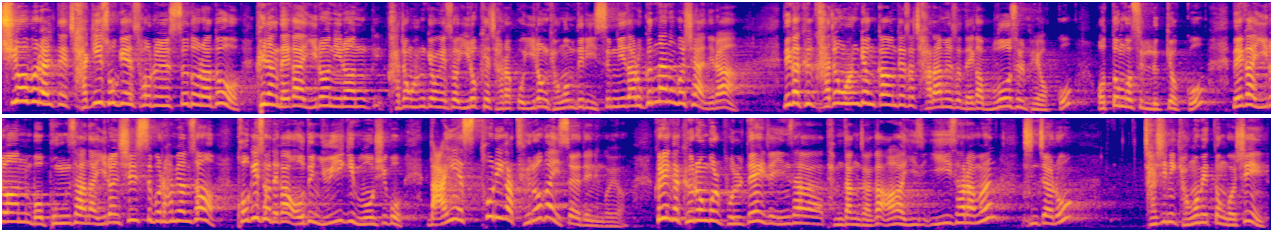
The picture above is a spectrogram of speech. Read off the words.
취업을 할 때 자기소개서를 쓰더라도 그냥 내가 이런 이런 가정 환경에서 이렇게 자랐고 이런 경험들이 있습니다로 끝나는 것이 아니라 내가 그 가정 환경 가운데서 자라면서 내가 무엇을 배웠고 어떤 것을 느꼈고 내가 이런 뭐 봉사나 이런 실습을 하면서 거기서 내가 얻은 유익이 무엇이고 나의 스토리가 들어가 있어야 되는 거예요. 그러니까 그런 걸 볼 때 이제 인사 담당자가 아이 사람은 진짜로 자신이 경험했던 것이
